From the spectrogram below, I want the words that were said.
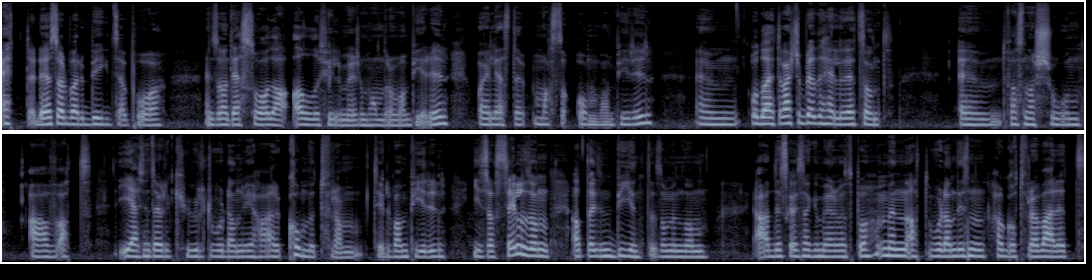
etter det så har det bare bygd seg på en sånn at jeg så da alle filmer som handler om vampyrer, og jeg leste masse om vampyrer. Um, og da etter hvert så ble det heller et sånt um, fascinasjon av at jeg syns det er veldig kult hvordan vi har kommet fram til vampyrer i seg selv. Sånn at det liksom begynte som en sånn Ja, det skal vi snakke mer om etterpå, men at hvordan de sånn har gått fra å være et,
